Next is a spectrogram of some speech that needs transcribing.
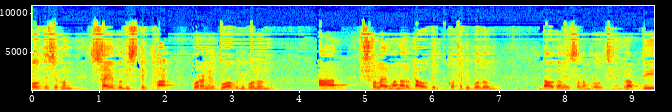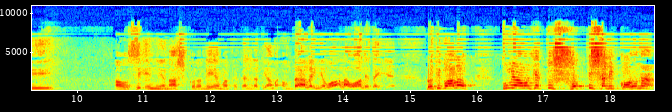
বলতে শেখুন সাইয়দুল ইস্তেকভার কোরআনের দোয়াগুলি বলুন। আর সোলাইমান আর দাউদের কথাটি বলুন। দাউদ আলাইসাল্লাম বলছেন, রব্বি আনআমতা আলাইয়া ওয়া আলা ওয়ালিদাইয়া। প্রতিপালক তুমি আমাকে একটু শক্তিশালী করো না।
